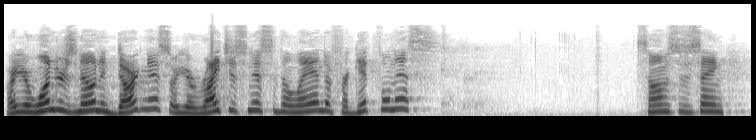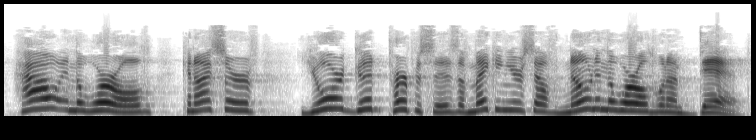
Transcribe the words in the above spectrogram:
Are your wonders known in darkness or your righteousness in the land of forgetfulness? Psalmist is saying, How in the world can I serve your good purposes of making yourself known in the world when I'm dead?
